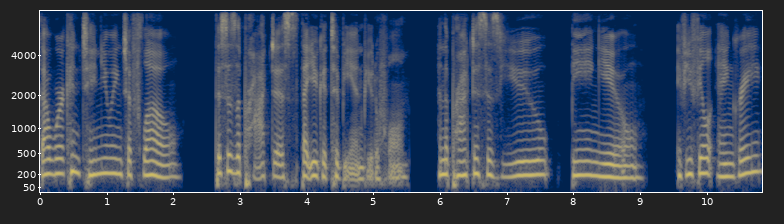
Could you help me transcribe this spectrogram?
that we're continuing to flow. This is the practice that you get to be in, beautiful. And the practice is you being you, if you feel angry,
